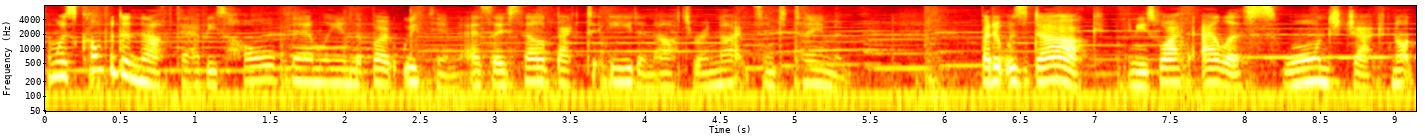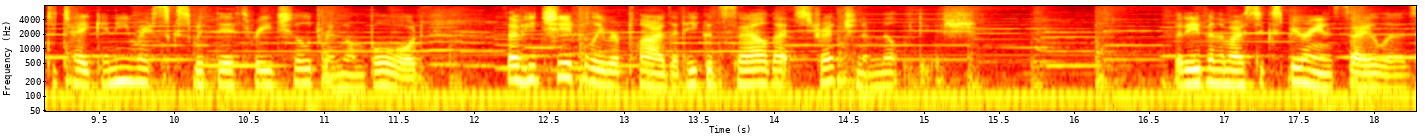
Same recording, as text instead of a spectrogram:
and was confident enough to have his whole family in the boat with him as they sailed back to Eden after a night's entertainment. But it was dark, and his wife Alice warned Jack not to take any risks with their three children on board, though he cheerfully replied that he could sail that stretch in a milk dish. But even the most experienced sailors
